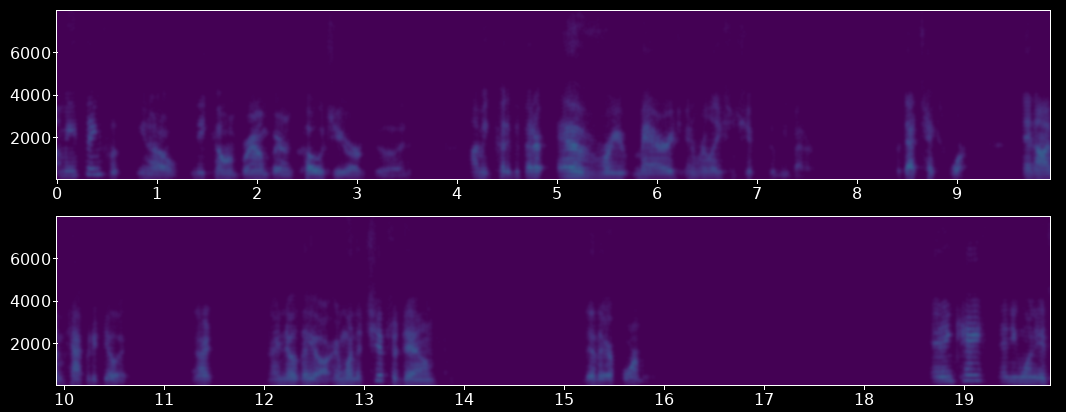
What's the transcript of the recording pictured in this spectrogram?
I mean, things with, you know, Nico and Brown Bear and Koji are good. I mean, could it be better? Every marriage and relationship could be better, but that takes work, and I'm happy to do it, and I and I know they are. And when the chips are down, they're there for me. And in case anyone is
